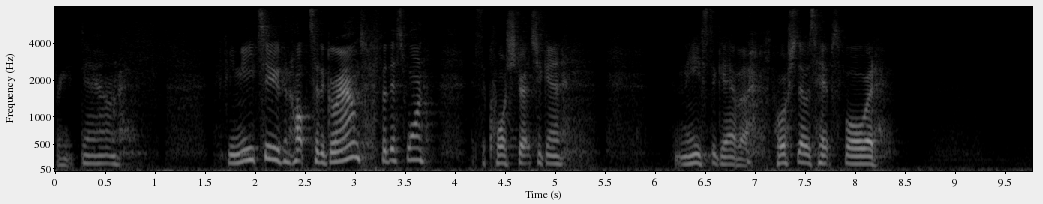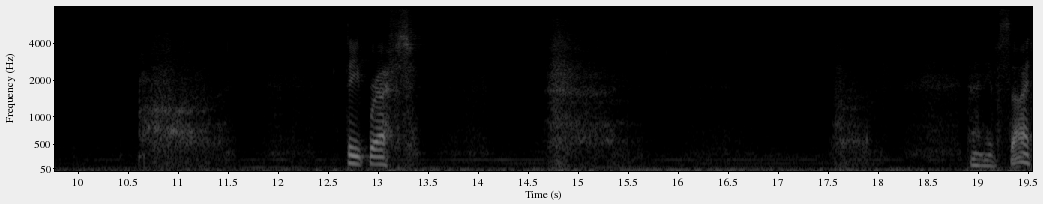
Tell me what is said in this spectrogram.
Bring it down. If you need to, you can hop to the ground. For this one, it's the quad stretch again. Knees together. Push those hips forward. Deep breaths. And the other side.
